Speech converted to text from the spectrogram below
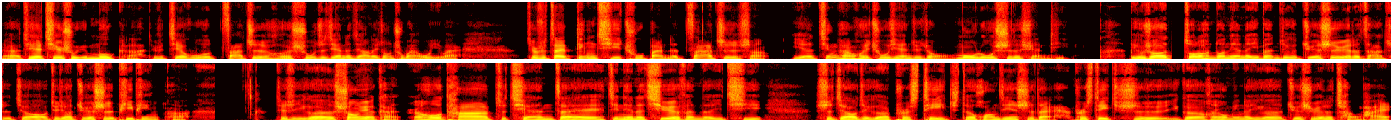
呃，这些其实属于 MOOC 啊，就是介乎杂志和书之间的这样的一种出版物以外，就是在定期出版的杂志上，也经常会出现这种目录式的选题。比如说，做了很多年的一本这个爵士乐的杂志，叫就叫爵士批评啊。这是一个双月刊，然后他之前在今年的七月份的一期是叫这个 Prestige 的黄金时代，Prestige 是一个很有名的一个爵士乐的厂牌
